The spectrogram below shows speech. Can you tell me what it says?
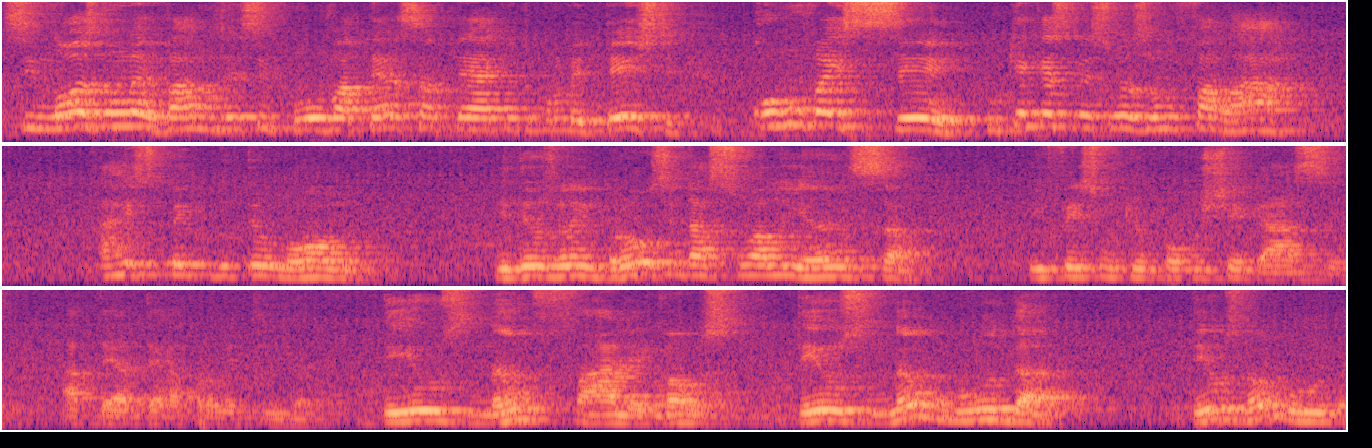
se nós não levarmos esse povo até essa terra que tu prometeste, como vai ser? O que é que as pessoas vão falar a respeito do teu nome? E Deus lembrou-se da sua aliança e fez com que o povo chegasse até a terra prometida. Deus não falha, irmãos. Deus não muda. Deus não muda.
